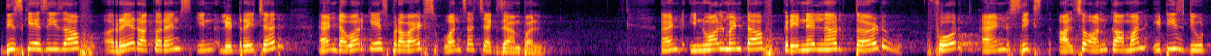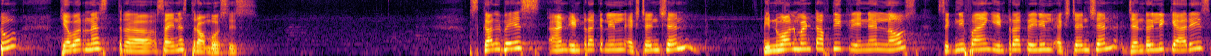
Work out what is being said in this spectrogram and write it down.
This case is of rare occurrence in literature and our case provides one such example. And involvement of cranial nerve 3rd, 4th and 6th also uncommon. It is due to cavernous sinus thrombosis. Skull base and intracranial extension. Involvement of the cranial nerves signifying intracranial extension generally carries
